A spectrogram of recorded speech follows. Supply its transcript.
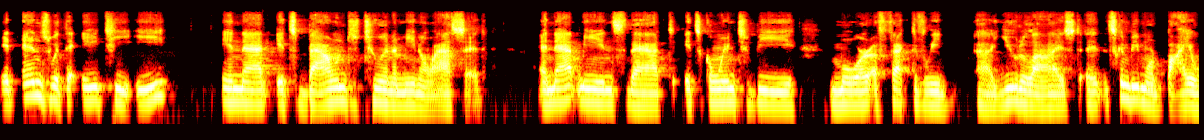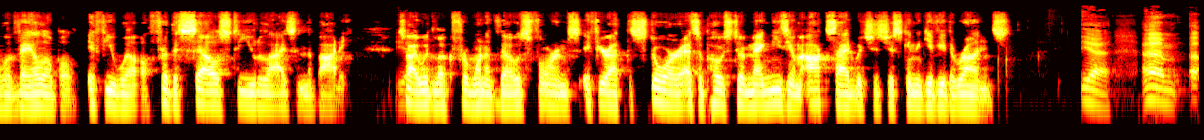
it ends with the ATE in that it's bound to an amino acid, and that means that it's going to be more effectively uh, utilized. It's going to be more bioavailable, if you will, for the cells to utilize in the body. So I would look for one of those forms if you're at the store, as opposed to a magnesium oxide, which is just going to give you the runs. Yeah, um, uh,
